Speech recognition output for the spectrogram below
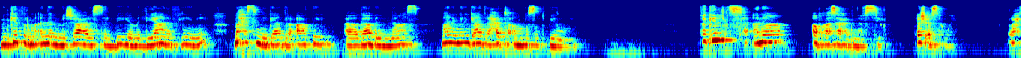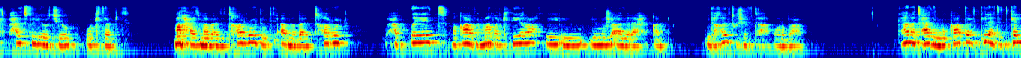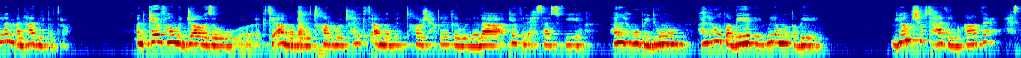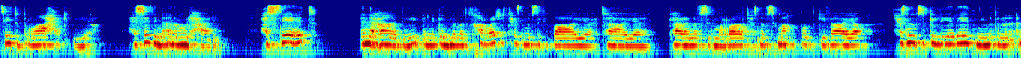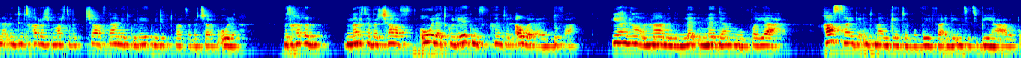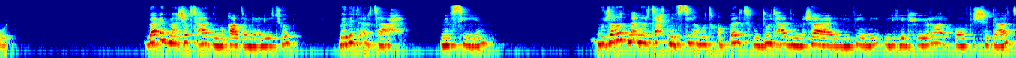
من كثر ما أن المشاعر السلبية مليانة فيني ما أحس إني قادرة أعطي أقابل الناس. ماني ماني قادرة حتى أنبسط بيومي. فقلت أنا أبغى أساعد نفسي. إيش أسوي؟ رحت بحثت في اليوتيوب وكتبت مرحلة ما بعد التخرج واكتئاب ما بعد التخرج وحطيت مقاطع مرة كثيرة في المشاهدة لاحقا. ودخلت وشفتها ورا بعض. كانت هذه المقاطع كلها تتكلم عن هذه الفترة. عن كيف هم تجاوزوا اكتئاب ما بعد التخرج هل اكتئاب ما بعد التخرج حقيقي ولا لا؟ كيف الإحساس فيه؟ هل هو بيدوم هل هو طبيعي ولا مو طبيعي؟ ويوم شفت هذه المقاطع حسيت براحة كبيرة. حسيت إن أنا مو لحالي. حسيت إن عادي إنك أنت لما تتخرج تحس نفسك ضايع تايه كاره نفسك مرات تحس نفسك ما خططت كفاية. تحس نفسك اللي يا ليتني مثلا أنا أنت متخرج بمرتبة شرف ثانية تقول ليتني جبت مرتبة شرف أولى. متخرج مرتبة شرف أولى تقول يا كنت الأول على الدفعة. فيها نوع ما من الندم والضياع خاصة إذا أنت ما لقيت الوظيفة اللي أنت تبيها على طول. بعد ما شفت هذه المقاطع اللي على اليوتيوب بديت أرتاح نفسيا. مجرد ما أنا ارتحت نفسيا وتقبلت وجود هذه المشاعر اللي فيني اللي هي الحيرة الخوف الشتات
